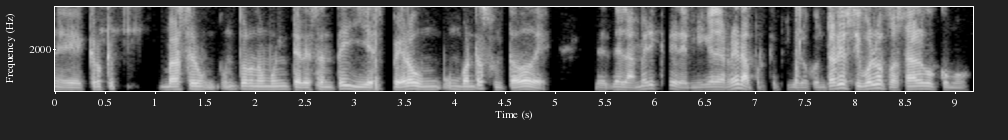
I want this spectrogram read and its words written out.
Eh, creo que va a ser un, torneo muy interesante y espero un, buen resultado de, la América y de Miguel Herrera, porque pues, de lo contrario, si vuelve a pasar algo como,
